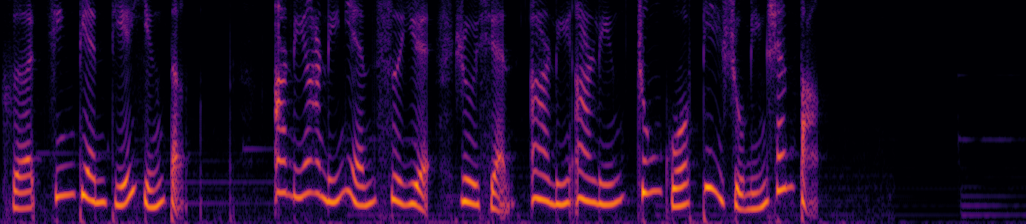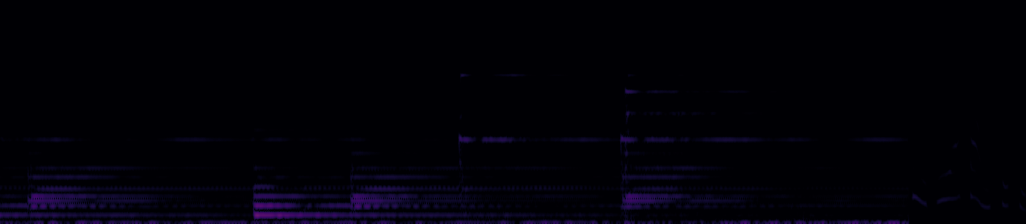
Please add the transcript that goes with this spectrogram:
和金殿叠影等。二零二零年四月入选二零二零中国避暑名山榜。荔枝 fm 出品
